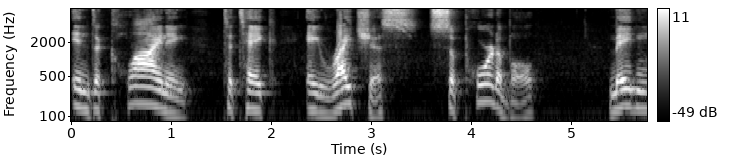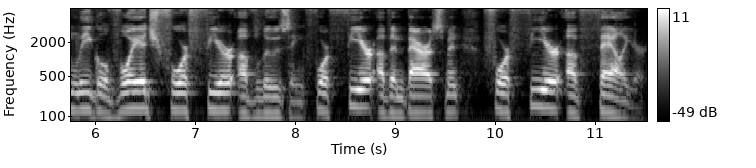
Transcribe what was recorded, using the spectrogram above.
in declining to take a righteous, supportable, maiden legal voyage for fear of losing, for fear of embarrassment, for fear of failure.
